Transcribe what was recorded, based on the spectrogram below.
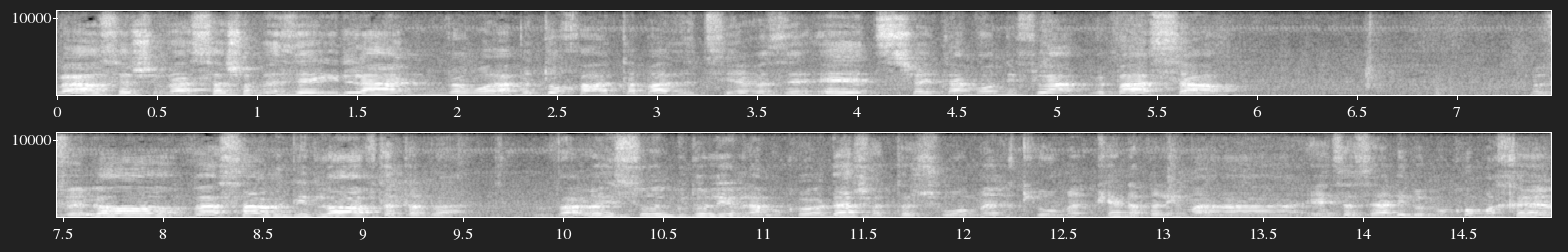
והיה עושה, ועשה שם איזה אילן, והוא היה בתוך הטבעת וצייר איזה עץ שהייתה מאוד נפלאה, ובא השר, ולא, והשר נגיד לא אהב את הטבעת, והיה לו איסורים גדולים, למה? כי הוא ידע שהוא אומר, כי הוא אומר כן, אבל אם העץ הזה היה לי במקום אחר,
